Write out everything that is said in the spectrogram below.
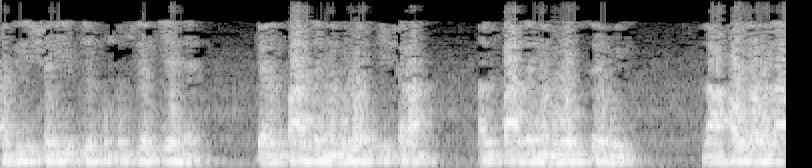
حدیث شریف کی خصوصیت یہ ہے کہ الفاظ نبوت کی شرح الفاظ نبوت سے ہوئی۔ لا حول ولا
